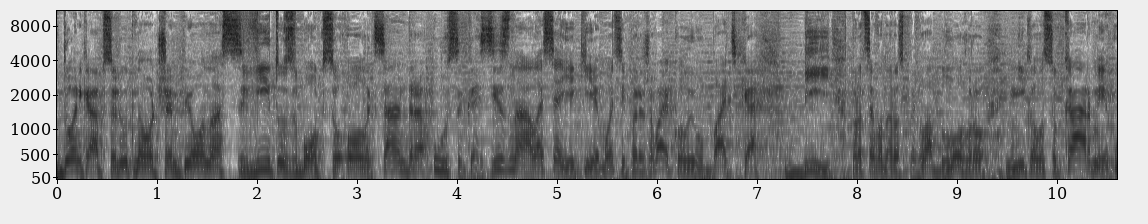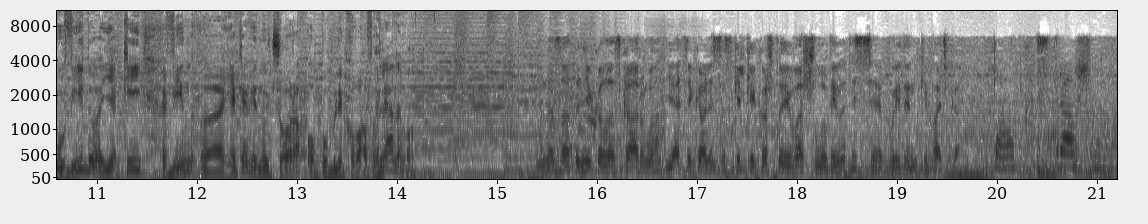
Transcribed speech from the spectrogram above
Донька абсолютного чемпіона світу з боксу Олександра Усика зізналася, які емоції переживає, коли у батька бій. Про це вона розповіла блогеру Ніколасу Кармі у відео, який він е, яке він учора опублікував. Глянемо. Мене звати Ніколас Карма. Я цікавлюся, скільки коштує ваш лук. Дивитесь е, поєдинки батька? Так, страшно.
